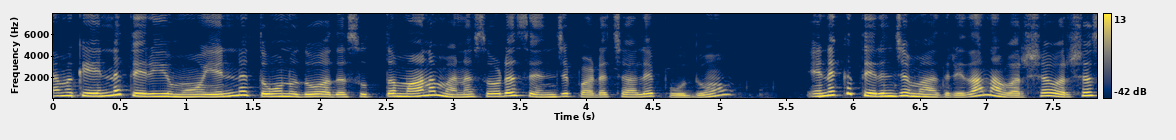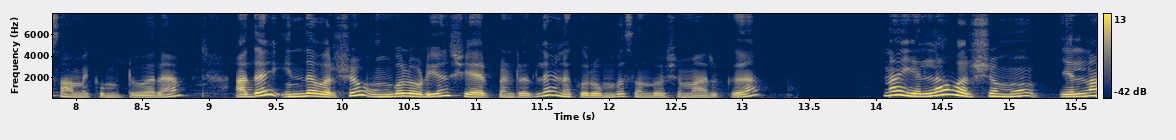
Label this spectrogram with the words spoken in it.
நமக்கு என்ன தெரியுமோ என்ன தோணுதோ அதை சுத்தமான மனசோட செஞ்சு படைச்சாலே போதும். எனக்கு தெரிஞ்ச மாதிரி தான் நான் வருஷ வருஷம் சாமி கும்பிட்டு வரேன். அதை இந்த வருஷம் உங்களோடையும் ஷேர் பண்ணுறதுல எனக்கு ரொம்ப சந்தோஷமாக இருக்குது நான் எல்லா வருஷமும் எல்லா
